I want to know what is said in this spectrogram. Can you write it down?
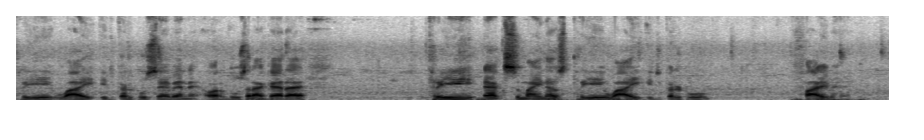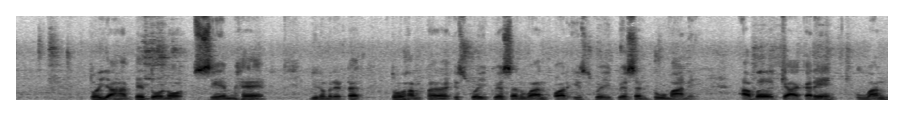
three y equal to seven है। और दूसरा कह रहा है three x minus three y equal to five है। तो यहाँ पे दोनों सेम है डिनोमिनेटर तो हम इसको इक्वेशन वन और इसको इक्वेशन टू माने। अब क्या करें? वन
